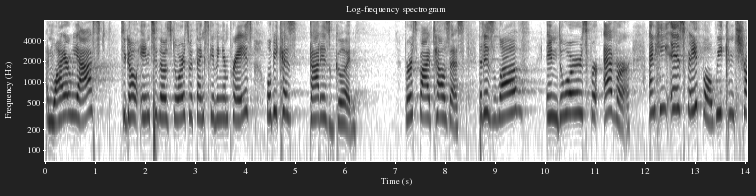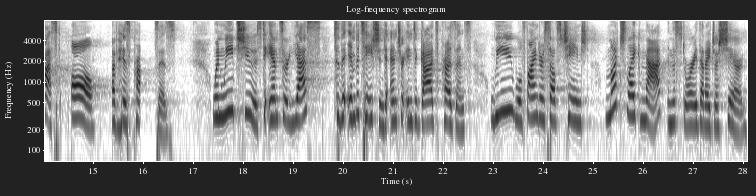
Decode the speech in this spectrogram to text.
And why are we asked to go into those doors with thanksgiving and praise? Well, because God is good. Verse 5 tells us that his love endures forever, and he is faithful. We can trust all of his promises. When we choose to answer yes to the invitation to enter into God's presence, we will find ourselves changed, much like Matt in the story that I just shared.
